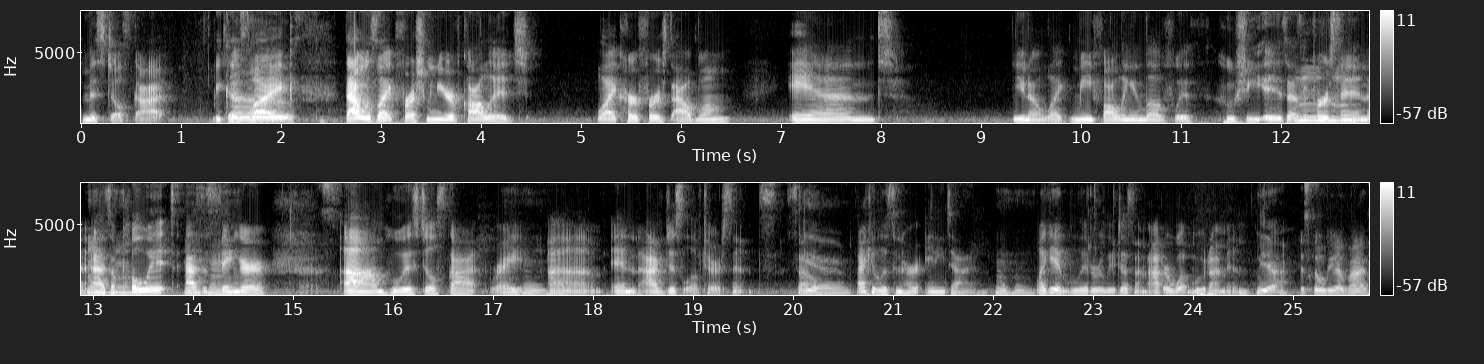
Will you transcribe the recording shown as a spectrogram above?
Miss Jill Scott, because Yes. like that was like freshman year of college, like her first album, and you know, like me falling in love with who she is as a person, mm-hmm, as a mm-hmm, poet, as a mm-hmm. singer. Um, who is Jill Scott, right? Um, and I've just loved her since. So Yeah. I can listen to her anytime. Like it literally doesn't matter what mood I'm in. Yeah. It's gonna be a vibe.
